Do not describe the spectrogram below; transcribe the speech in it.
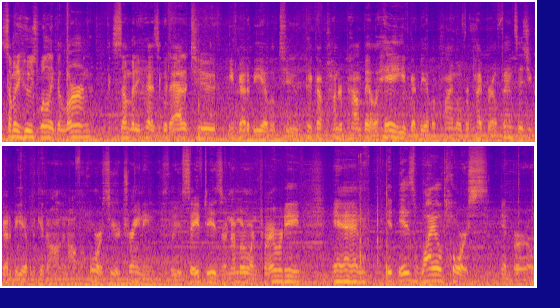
somebody who's willing to learn, somebody who has a good attitude. You've got to be able to pick up a 100 pound bale of hay. You've got to be able to climb over pipe rail fences. You've got to be able to get on and off a horse. You're training. So your safety is our number one priority. And it is wild horse in burro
